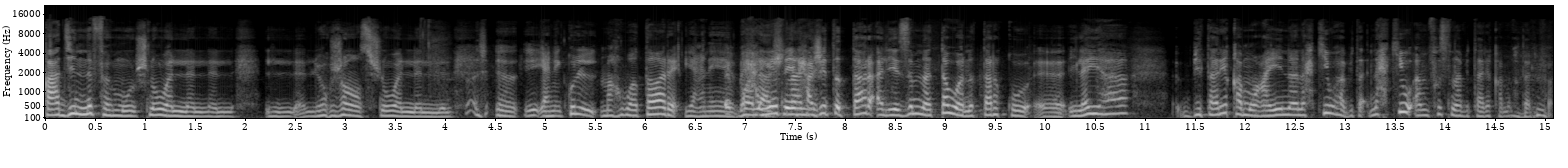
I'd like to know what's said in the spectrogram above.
قاعدين نفهموا شنو اليورجونس شنو يعني كل ما هو طارئ يعني بحياتنا شنو الحاجات الطارئة اللي يلزمنا توا نتطرقوا آه، إليها؟ بطريقة معينة نحكيوها بط... نحكيو أنفسنا بطريقة مختلفة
